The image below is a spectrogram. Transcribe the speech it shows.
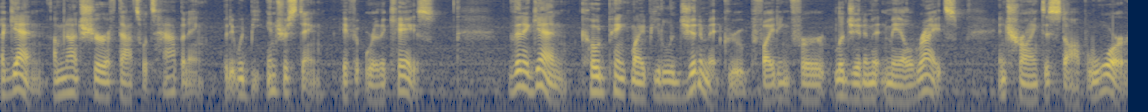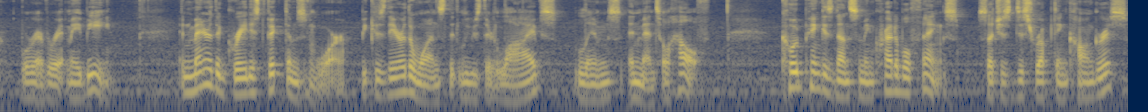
Again, I'm not sure if that's what's happening, but it would be interesting if it were the case. Then again, Code Pink might be a legitimate group fighting for legitimate male rights and trying to stop war, wherever it may be. And men are the greatest victims in war because they are the ones that lose their lives, limbs, and mental health. Code Pink has done some incredible things, such as disrupting Congress,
